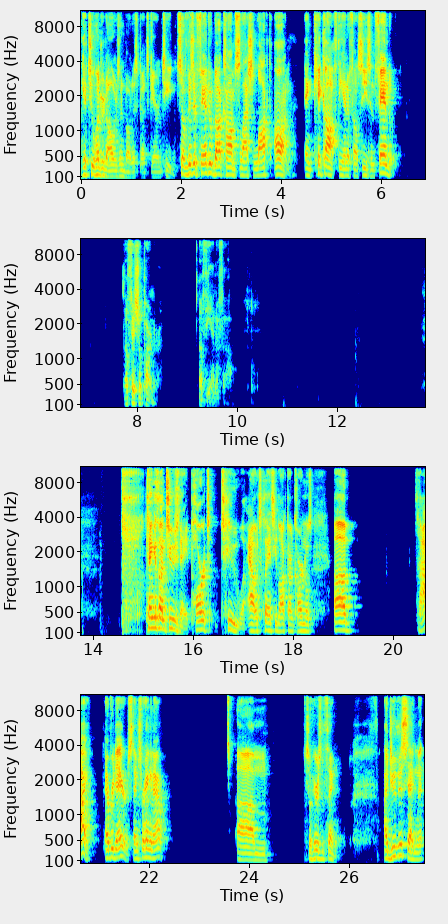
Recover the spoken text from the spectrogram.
get two hundred dollars in bonus bets guaranteed. So visit FanDuel.com/slash locked on and kick off the NFL season. FanDuel, official partner of the NFL. Tankathon Tuesday, part two. Alex Clancy, Locked on Cardinals. Uh, Hi, everydayers. Thanks for hanging out. Um, so here's the thing. I do this segment,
